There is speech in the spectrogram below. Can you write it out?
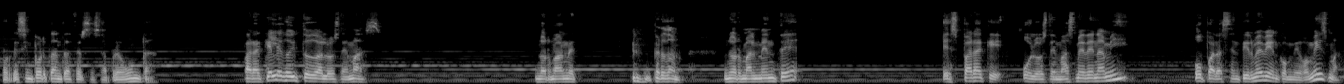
Porque es importante hacerse esa pregunta. ¿Para qué le doy todo a los demás? Normalmente, perdón, normalmente es para que o los demás me den a mí o para sentirme bien conmigo misma.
